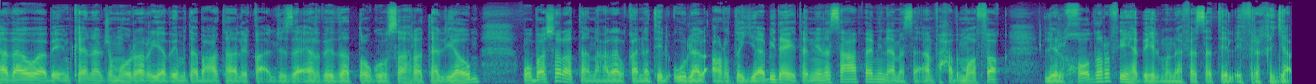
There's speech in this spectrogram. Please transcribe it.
هذا وبإمكان الجمهور الرياضي متابعة لقاء الجزائر ضد الطوغو سهرة اليوم مباشرة على القناة الأولى الأرضية بداية من الساعة الثامنة مساء. فحظ موفق للخضر في هذه المنافسة الإفريقية.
